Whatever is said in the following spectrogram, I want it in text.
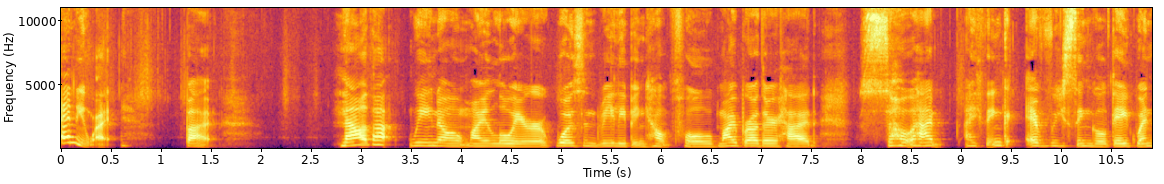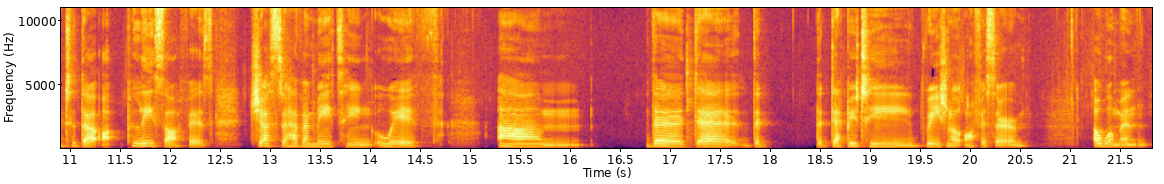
Anyway, but now that we know my lawyer wasn't really being helpful, my brother had so had I think every single day went to the police office just to have a meeting with um, the the the the deputy regional officer, a woman.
